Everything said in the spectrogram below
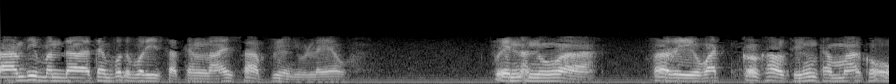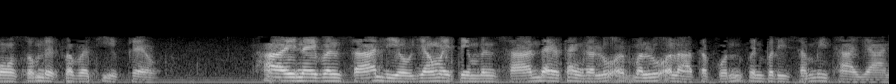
ตามที่บรรดาท่านพุทธบริษัททั้งหลายทราบเรื่องอยู่แล้ว เป็นอนุว่าพระเรวัตก็เข้าถึงธรรมะขององค์สมเด็จพระบัณฑิตแก้ว ภายในพรรษาเดียวยังไม่เต็มพรรษาได้ท่านกระลุบรรลุอรหัตผลเป็นปริสัมมิทายาน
